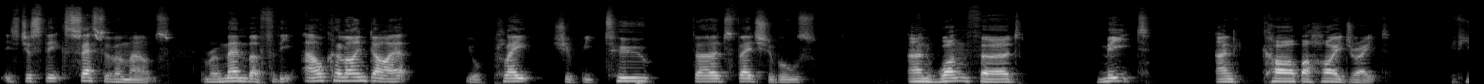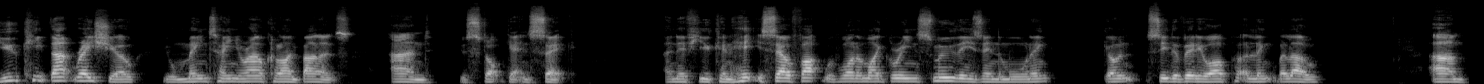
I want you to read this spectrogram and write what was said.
it's just the excessive amounts. And remember, for the alkaline diet, your plate should be two thirds vegetables and one third meat and carbohydrate. If you keep that ratio, you'll maintain your alkaline balance and you'll stop getting sick. And if you can hit yourself up with one of my green smoothies in the morning, go and see the video. I'll put a link below. Um,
